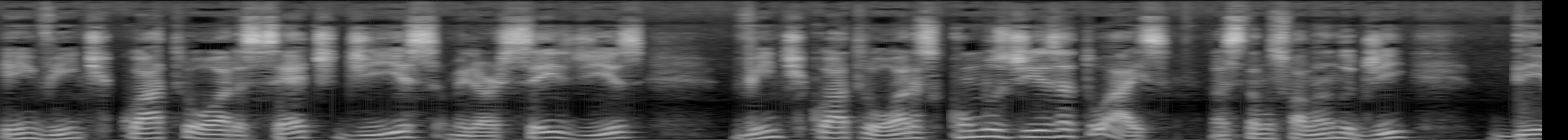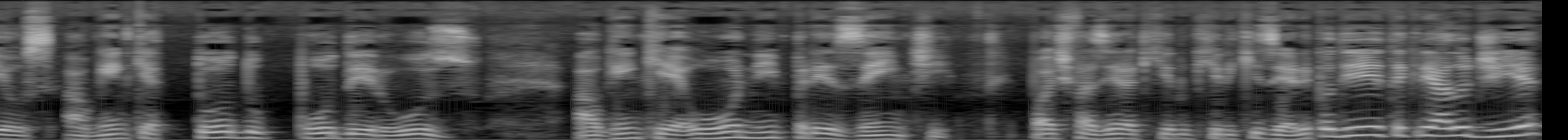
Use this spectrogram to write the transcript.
em 24 horas, sete dias, melhor, seis dias, 24 horas, como os dias atuais. Nós estamos falando de Deus, alguém que é todo poderoso, alguém que é onipresente, pode fazer aquilo que ele quiser. Ele poderia ter criado o dia,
